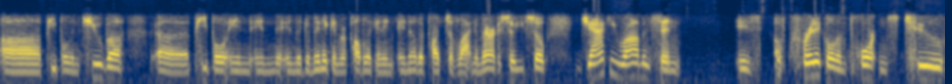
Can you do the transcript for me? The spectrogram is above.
uh, people in Cuba, uh, people in, in in the Dominican Republic and in, in other parts of Latin America. So so Jackie Robinson is of critical importance to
